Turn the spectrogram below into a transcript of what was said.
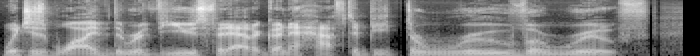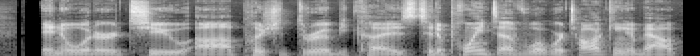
which is why the reviews for that are going to have to be through the roof in order to uh, push it through. Because to the point of what we're talking about,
